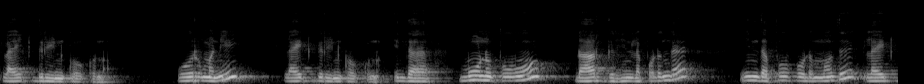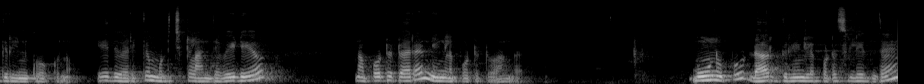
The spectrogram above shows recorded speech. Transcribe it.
லைட் க்ரீன் கோக்கணும். ஒரு மணி லைட் க்ரீன் கோக்கணும். இந்த மூணு பூவும் டார்க் க்ரீனில் போடுங்க. இந்த பூ போடும்போது லைட் க்ரீன் கோக்கணும். இது வரைக்கும் முடிச்சுக்கலாம். இந்த வீடியோ நான் போட்டுட்டு வரேன். நீங்களும் போட்டுட்டு வாங்க. மூணு பூ டார்க் க்ரீனில் போட சொல்லியிருந்தேன்.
